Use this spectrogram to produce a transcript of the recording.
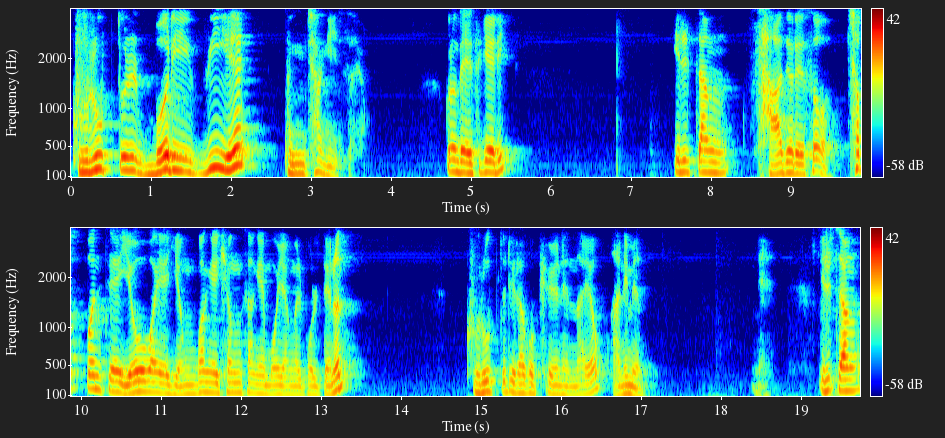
그룹들 머리 위에 궁창이 있어요. 그런데 에스겔이 1장 4절에서 첫 번째 여호와의 영광의 형상의 모양을 볼 때는 그룹들이라고 표현했나요? 아니면 네. 1장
